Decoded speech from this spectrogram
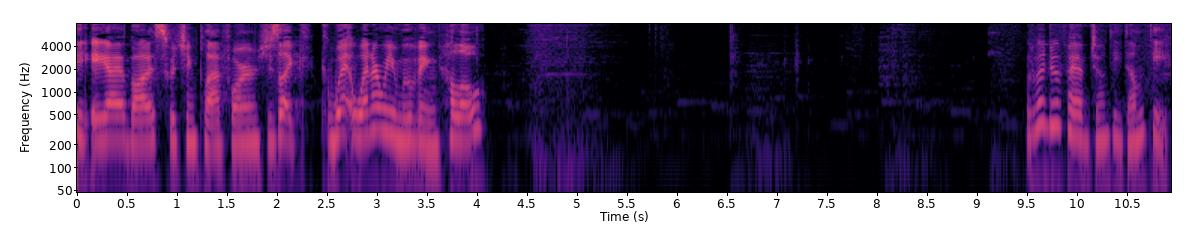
The AI bot is switching platform. She's like, when, when are we moving? Hello? What do I do if I have Jumpy Dumpty?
